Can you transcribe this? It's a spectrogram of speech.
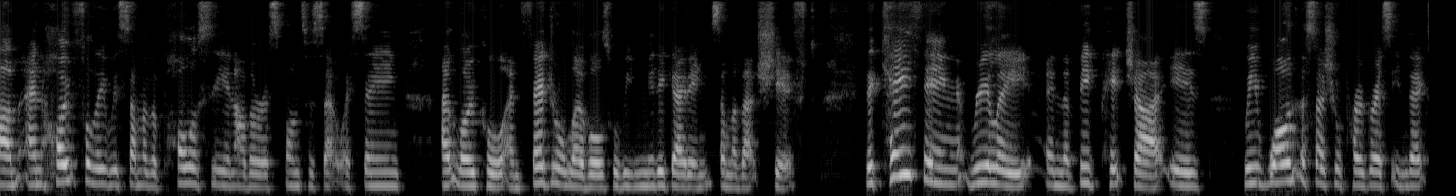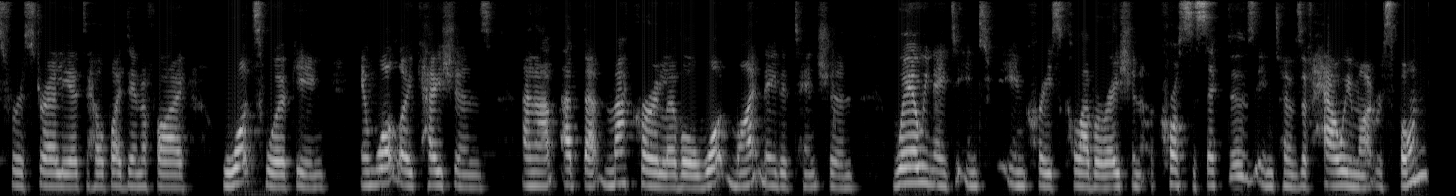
Um, and hopefully, with some of the policy and other responses that we're seeing at local and federal levels, we'll be mitigating some of that shift. The key thing, really, in the big picture, is we want the Social Progress Index for Australia to help identify what's working in what locations and at, at that macro level, what might need attention, where we need to in- increase collaboration across the sectors in terms of how we might respond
